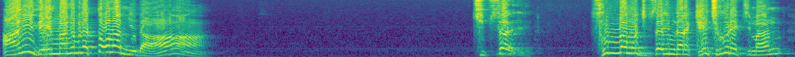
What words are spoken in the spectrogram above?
아니 웬만하면 다 떠납니다. 집사 손망호 집사님 나라 개척을 했지만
